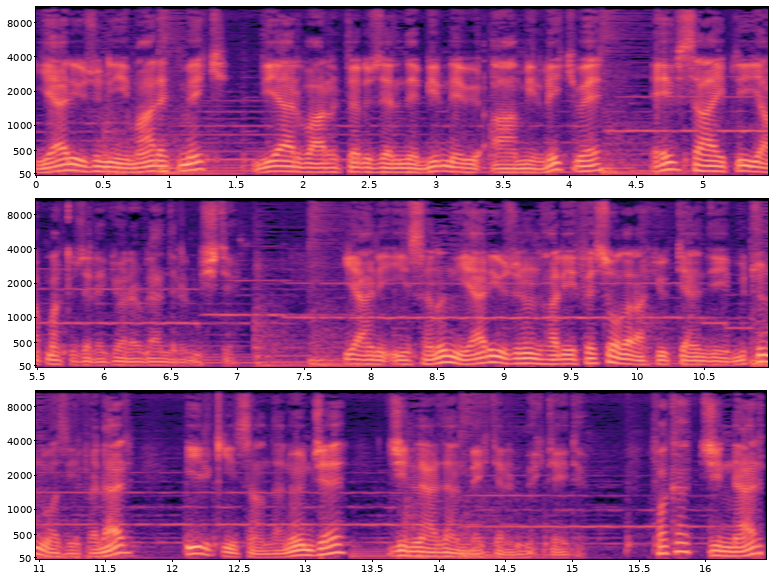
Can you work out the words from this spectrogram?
yeryüzünü imar etmek, diğer varlıklar üzerinde bir nevi amirlik ve ev sahipliği yapmak üzere görevlendirilmişti. Yani insanın yeryüzünün halifesi olarak yüklendiği bütün vazifeler ilk insandan önce cinlerden beklenilmekteydi. Fakat cinler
